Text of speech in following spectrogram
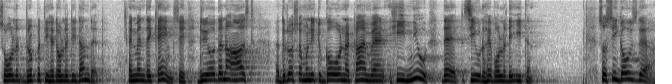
So all Draupadi had already done that. And when they came, say, Duryodhana asked uh, Durvasa Muni to go on a time when he knew that she would have already eaten. So she goes there.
